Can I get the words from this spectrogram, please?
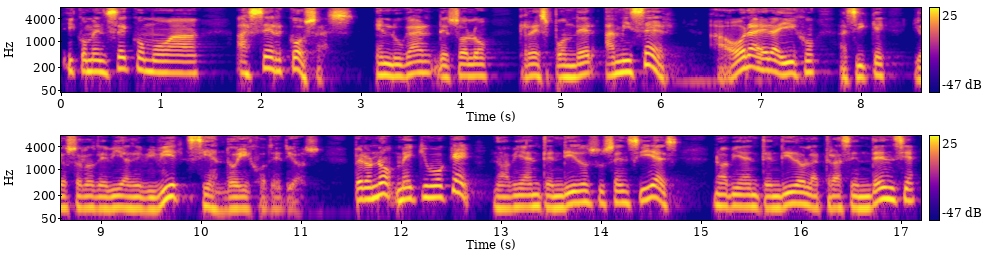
y comencé como a hacer cosas en lugar de solo responder a mi ser. Ahora era hijo, así que yo solo debía de vivir siendo hijo de Dios. Pero no, me equivoqué. No había entendido su sencillez no había entendido la trascendencia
